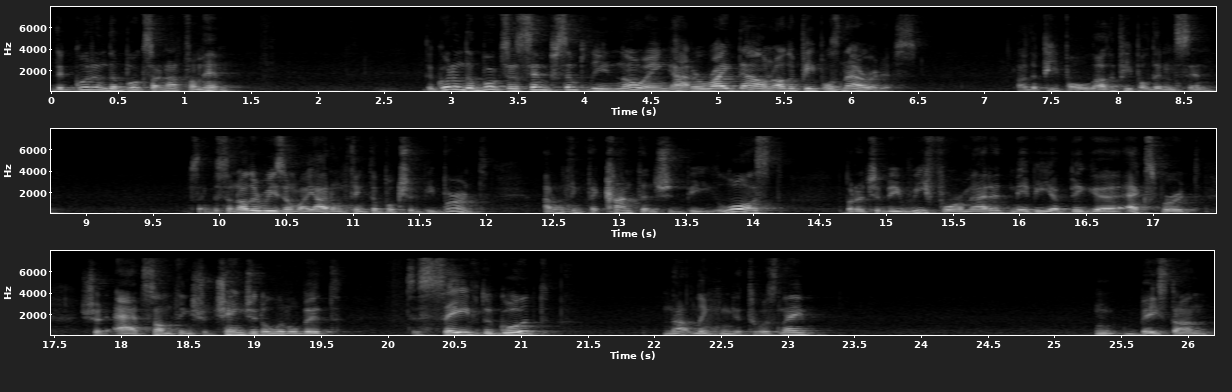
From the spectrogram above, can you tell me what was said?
the good in the books are not from him. The good in the books is sim- simply knowing how to write down other people's narratives. Other people, other people didn't sin. So there's another reason why I don't think the book should be burnt. I don't think the content should be lost, but it should be reformatted. Maybe a big uh, expert should add something, should change it a little bit to save the good, not linking it to his name, mm, based on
